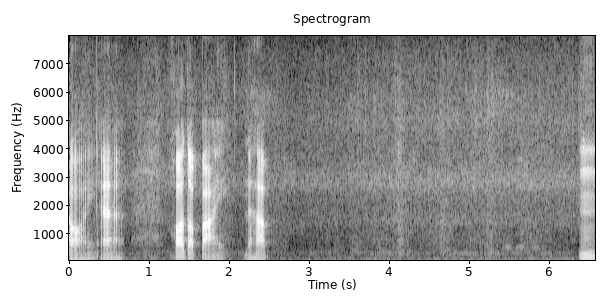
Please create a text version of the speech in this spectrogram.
ร้อยอ่าข้อต่อไปนะครับ อืม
